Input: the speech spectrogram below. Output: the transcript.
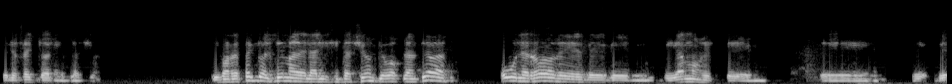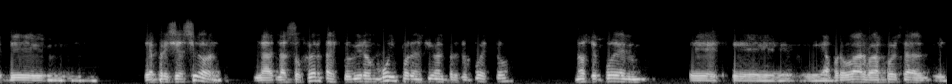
del efecto de la inflación. Y con respecto al tema de la licitación que vos planteabas, hubo un error de, digamos, este, de, apreciación. las ofertas estuvieron muy por encima del presupuesto, no se pueden este, eh, aprobar bajo esa eh,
